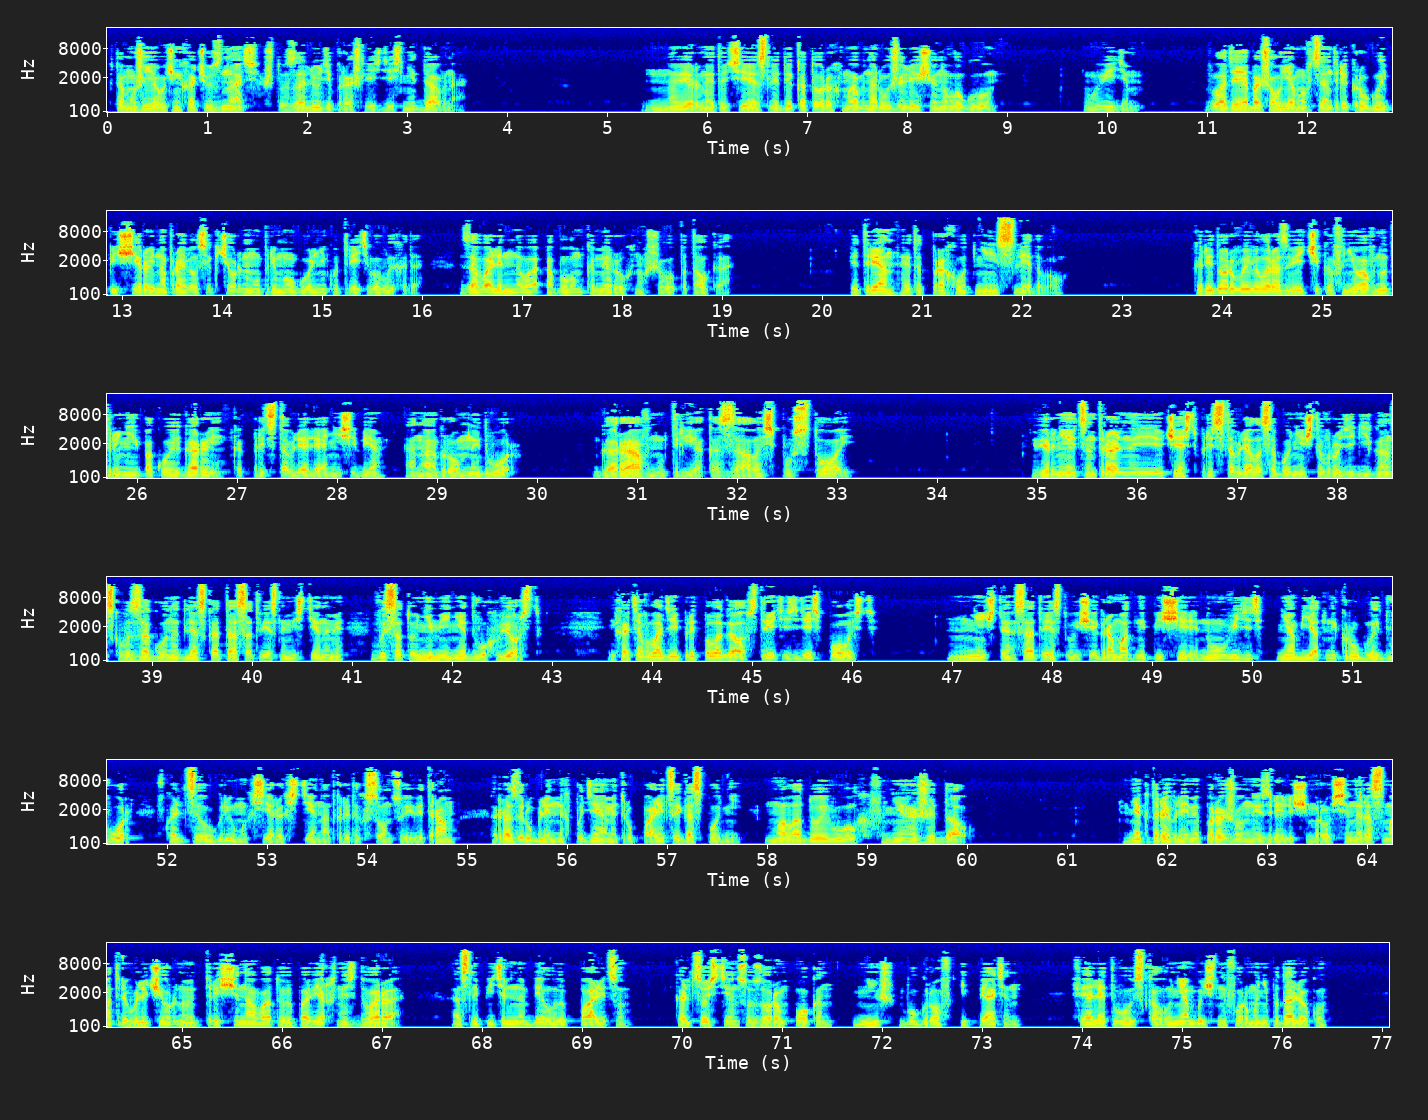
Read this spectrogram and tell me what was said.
К тому же я очень хочу знать, что за люди прошли здесь недавно. Наверное, это те, следы которых мы обнаружили еще на лугу. Увидим. Владей обошел яму в центре круглой пещеры и направился к черному прямоугольнику третьего выхода заваленного обломками рухнувшего потолка. Петрян этот проход не исследовал. Коридор вывел разведчиков не во внутренние покои горы, как представляли они себе, а на огромный двор. Гора внутри оказалась пустой. Вернее, центральная ее часть представляла собой нечто вроде гигантского загона для скота с отвесными стенами высотой не менее двух верст. И хотя Владей предполагал встретить здесь полость, нечто соответствующее громадной пещере, но увидеть необъятный круглый двор в кольце угрюмых серых стен, открытых солнцу и ветрам, разрубленных по диаметру палицей Господней, молодой Волхв не ожидал. Некоторое время пораженные зрелищем Россины рассматривали черную трещиноватую поверхность двора, ослепительно-белую палицу, кольцо стен с узором окон, ниш, бугров и пятен, фиолетовую скалу необычной формы неподалеку.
